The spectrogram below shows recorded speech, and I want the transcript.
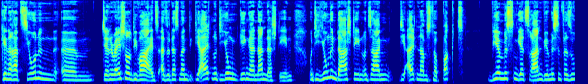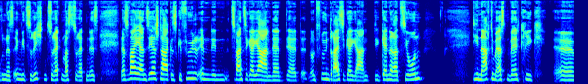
Generationen, ähm, Generational Divides, also dass man die Alten und die Jungen gegeneinander stehen und die Jungen dastehen und sagen, die Alten haben es verbockt, wir müssen jetzt ran, wir müssen versuchen, das irgendwie zu richten, zu retten, was zu retten ist. Das war ja ein sehr starkes Gefühl in den 20er Jahren der, der, und frühen 30er Jahren. Die Generation, die nach dem Ersten Weltkrieg äh,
